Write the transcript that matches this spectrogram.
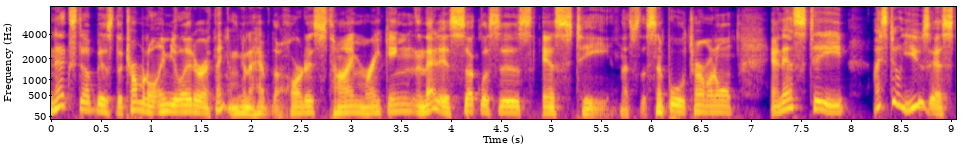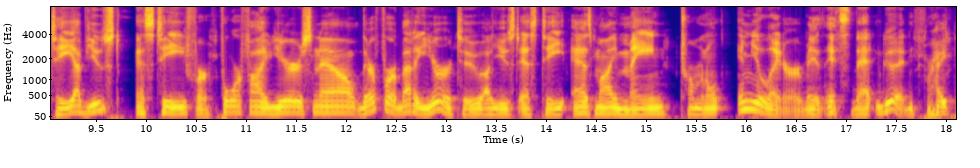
Next up is the terminal emulator I think I'm going to have the hardest time ranking, and that is Suckless's ST. That's the simple terminal. And ST, I still use ST. I've used ST for four or five years now. There for about a year or two, I used ST as my main terminal emulator. It's that good, right?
